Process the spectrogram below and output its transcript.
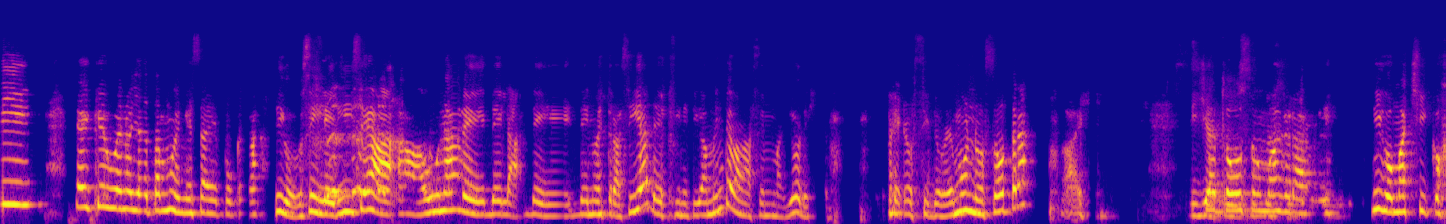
Sí, es que bueno, ya estamos en esa época. Digo, si le dices a, a una de, de, la, de, de nuestras hijas, definitivamente van a ser mayores. Pero si lo vemos nosotras, ay, Y ya todos son más grandes. Digo, más chicos.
